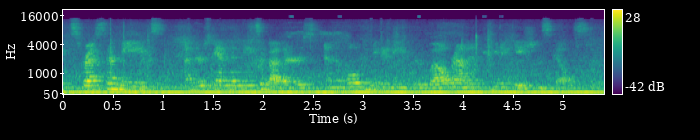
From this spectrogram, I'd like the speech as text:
express their needs, understand the needs of others, and the whole community through well-rounded communication skills.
